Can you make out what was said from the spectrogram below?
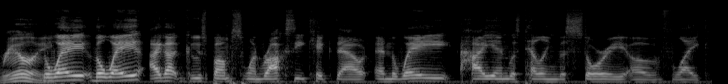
really The way the way I got goosebumps when Roxy kicked out, and the way Hyan was telling the story of like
